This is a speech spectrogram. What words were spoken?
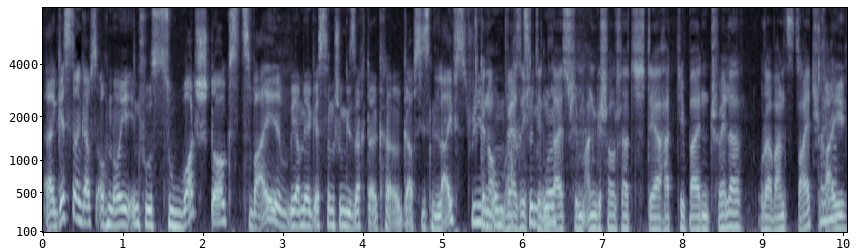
Äh, gestern gab es auch neue Infos zu Watch Dogs 2. Wir haben ja gestern schon gesagt, da gab es diesen Livestream. Genau, um wer sich den Uhr. Livestream angeschaut hat, der hat die beiden Trailer, oder waren es drei Trailer? Drei,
